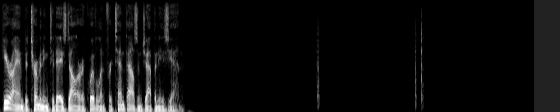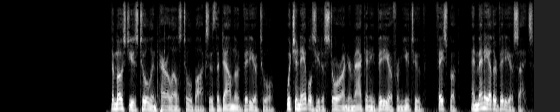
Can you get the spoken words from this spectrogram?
Here I am determining today's dollar equivalent for 10,000 Japanese yen. The most used tool in Parallels Toolbox is the Download Video tool, which enables you to store on your Mac any video from YouTube, Facebook, and many other video sites.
